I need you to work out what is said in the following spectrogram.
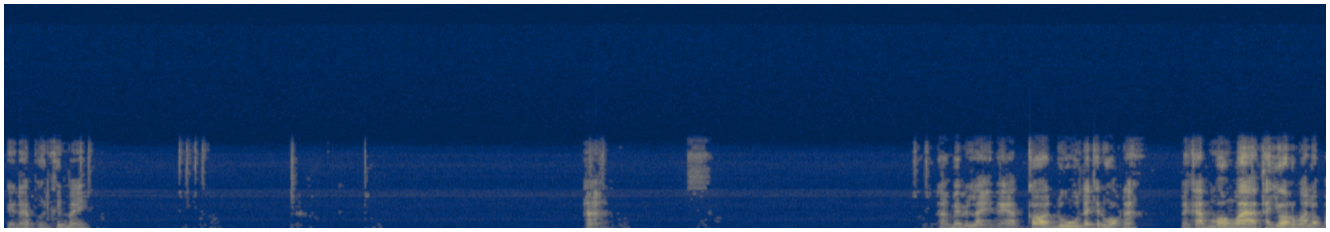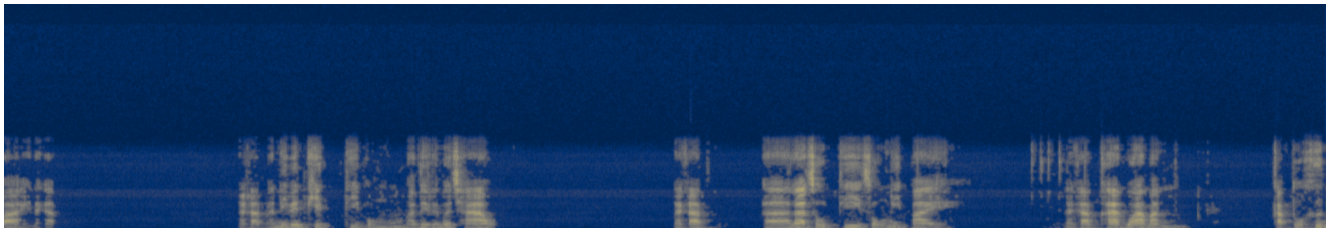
เดี๋ยวนะเปิดขึ้นไหมอ่าไม่เป็นไรนะครับ ก็ดูน่าจะดูออกนะนะครับ มองว่าถ้าย่อลงมาเราบ่ายนะครับ นะครับ อันนี้เป็นคลิปที่ผมอัปเดตเมื่อเช้านะครับล่าสุดที่ส่งนี้ไปนะครับ คาดว่ามันกลับตัวขึ้น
